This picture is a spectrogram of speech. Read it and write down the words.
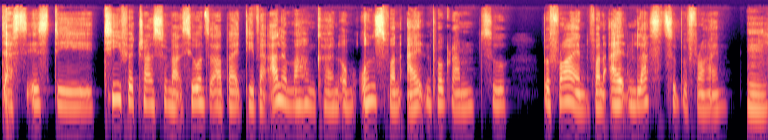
das ist die tiefe Transformationsarbeit, die wir alle machen können, um uns von alten Programmen zu befreien, von alten Last zu befreien. Mhm.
